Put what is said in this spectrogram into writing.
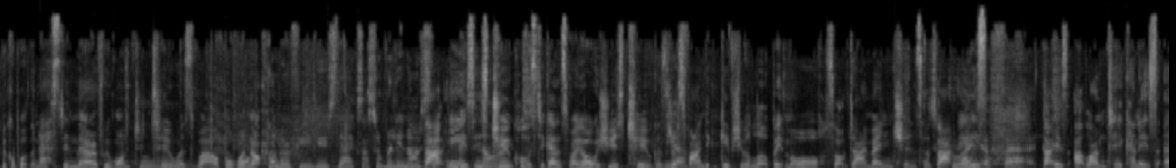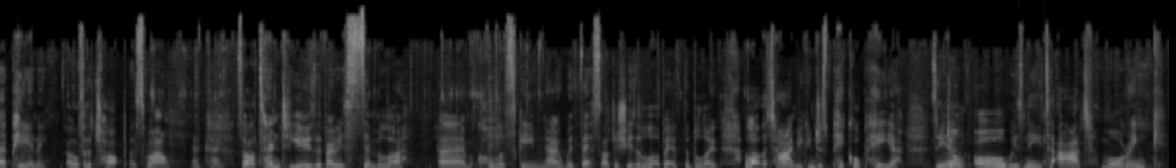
we could put the nest in there if we wanted to as well, but we're what not. colour have you used there? 'Cause that's a really nice That like, is, it's two colours together, so I always use two because I Yeah. just find it gives you a little bit more sort of dimension. So It's a that great is effect. that is Atlantic and it's uh, peony over the top as well. Okay. So I'll tend to use a very similar um, colour scheme now with this. I'll just use a little bit of the blue. A lot of the time you can just pick up here, so you don't always need to add more ink.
